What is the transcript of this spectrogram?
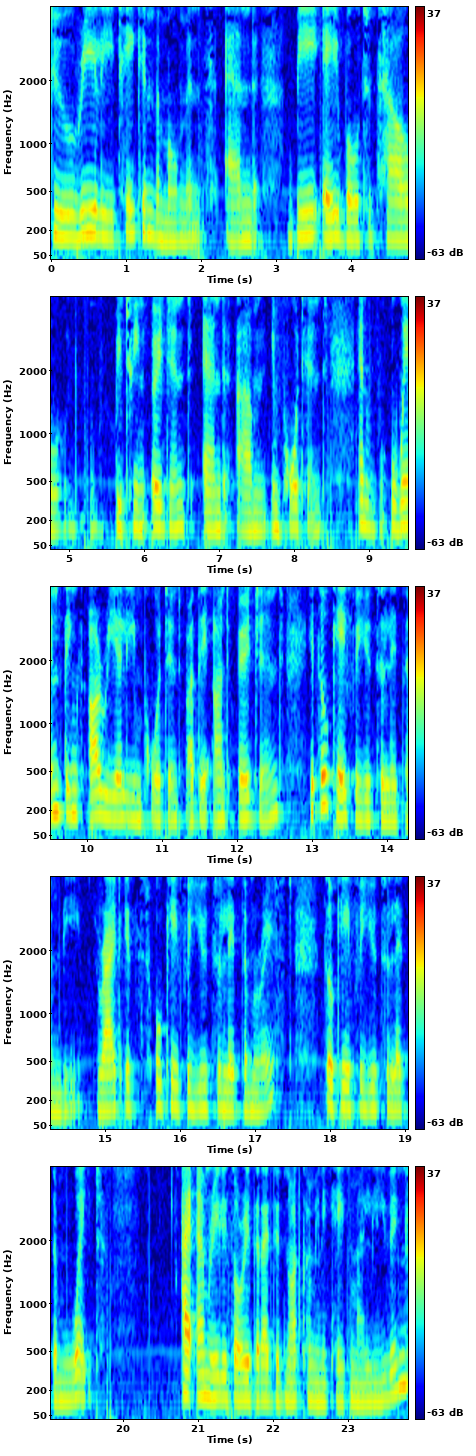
to really take in the moment and be able to tell between urgent and um, important. And when things are really important but they aren't urgent, it's okay for you to let them be, right? It's okay for you to let them rest. It's okay for you to let them wait. I am really sorry that I did not communicate my leaving,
